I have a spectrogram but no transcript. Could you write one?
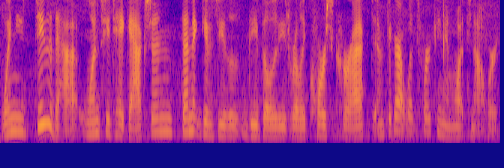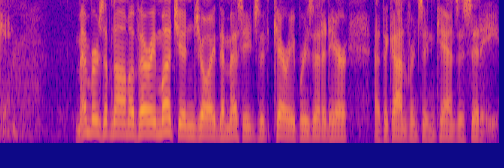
when you do that, once you take action, then it gives you the ability to really course correct and figure out what's working and what's not working. Members of NAMA very much enjoyed the message that Carey presented here at the conference in Kansas City.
